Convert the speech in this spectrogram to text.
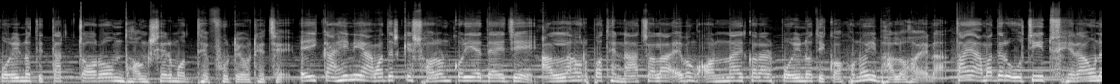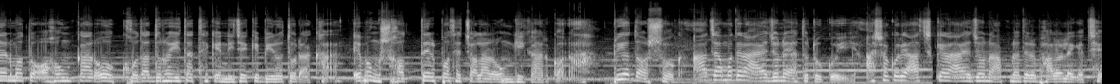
পরিণতি তার চরম ধ্বংসের মধ্যে ফুটে উঠেছে। এই কাহিনী আমাদেরকে স্মরণ করিয়ে দেয় যে, আল্লাহর পথে না চলা এবং অন্যায় করার পরিণতি কখনোই ভালো হয় না। তাই আমাদের উচিত ফেরাউনের মতো অহংকার ও ক্ষোধাদ্রোহিতা থেকে নিজেকে বিরত রাখা এবং সত্যের পথে চলার অঙ্গীকার করা। প্রিয় দর্শক, আজ আমাদের আয়োজনে এতটুকুই। আশা করি আজকের আয়োজন আপনাদের ভালো লেগেছে।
